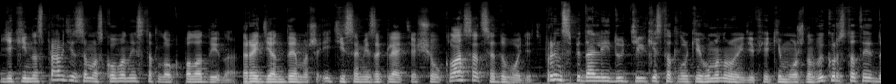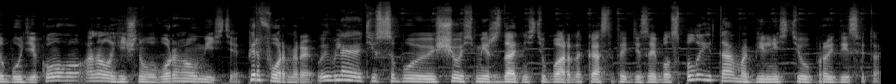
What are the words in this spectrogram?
який насправді замаскований статлок паладина. Radiant Damage і ті самі закляття, що у класа, це доводять. В принципі, далі йдуть тільки статлоки гуманоїдів, які можна використати до будь-якого аналогічного ворога у місті. Перформери уявляють із собою щось між здатністю барда кастити дізейбл споли та мобільністю пройди світа.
